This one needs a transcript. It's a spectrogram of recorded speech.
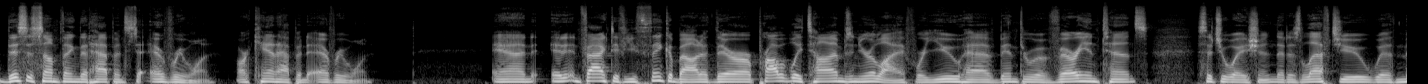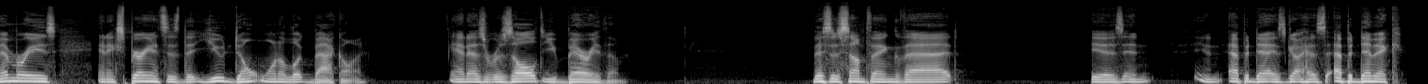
this is something that happens to everyone or can happen to everyone. And in fact, if you think about it, there are probably times in your life where you have been through a very intense situation that has left you with memories and experiences that you don't want to look back on. And as a result, you bury them. This is something that is in, in epidemic has epidemic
